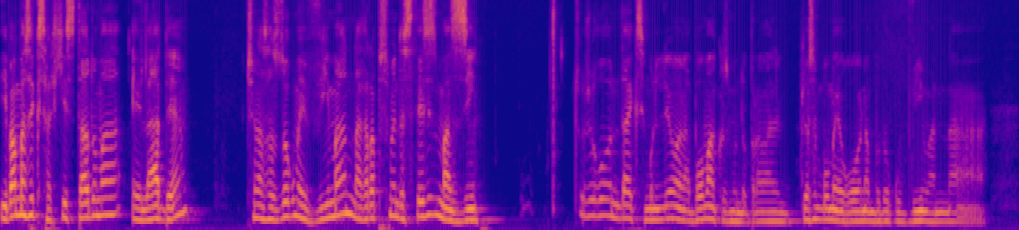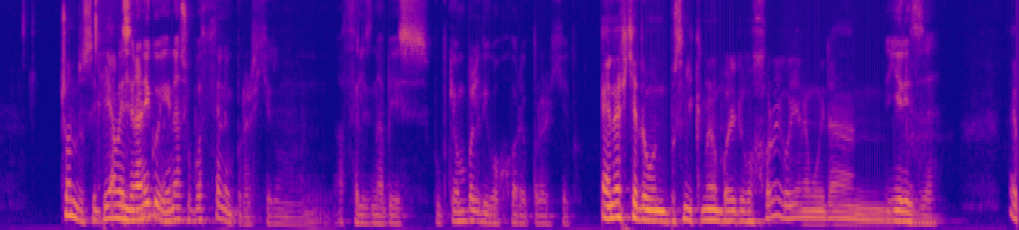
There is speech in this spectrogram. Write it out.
είπαμε μας εξ αρχής τα άτομα, ελάτε και να σας δώσουμε βήμα να γράψουμε τις θέσεις μαζί. Και ως εγώ εντάξει, μου λέω να πω μάκρος με το πράγμα, ποιος να πούμε εγώ να μου το βήμα να... Και όντως, πήγαμε... Εσένα η οικογένεια σου πώς θέλει προέρχεται, αν θέλεις να πεις, που ποιον πολιτικό χώρο προέρχεται. Εν έρχεται από συγκεκριμένο πολιτικό χώρο, η οικογένεια μου ήταν... Γυρίζε. ε,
